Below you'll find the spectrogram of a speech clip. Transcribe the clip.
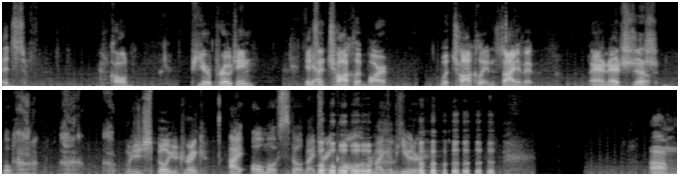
It's called Pure Protein. It's Yeah. a chocolate bar with chocolate inside of it, and it's just. Oh. Would you spill your drink? I almost spilled my drink all over my computer. Um,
